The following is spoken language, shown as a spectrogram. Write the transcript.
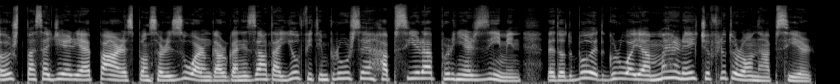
është pasagjerja e parë e sponsorizuar nga organizata jofitimprurëse Hapësira për Njerëzimin dhe do të bëhet gruaja më e re që fluturon në hapësirë.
